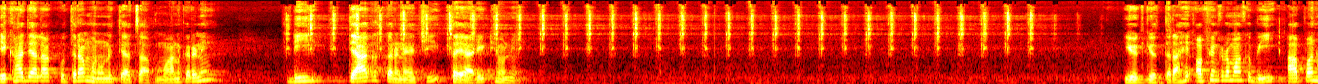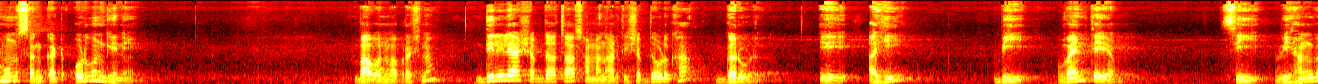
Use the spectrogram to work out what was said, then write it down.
एखाद्याला कुत्रा म्हणून त्याचा अपमान करणे. डी. त्याग करण्याची तयारी ठेवणे. योग्य उत्तर आहे ऑप्शन क्रमांक बी. आपणहून संकट ओढवून घेणे. बावनवा प्रश्न. दिलेल्या शब्दाचा समानार्थी शब्द ओळखा. गरुड. ए अही. बी वैंतेय. सी विहंग.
